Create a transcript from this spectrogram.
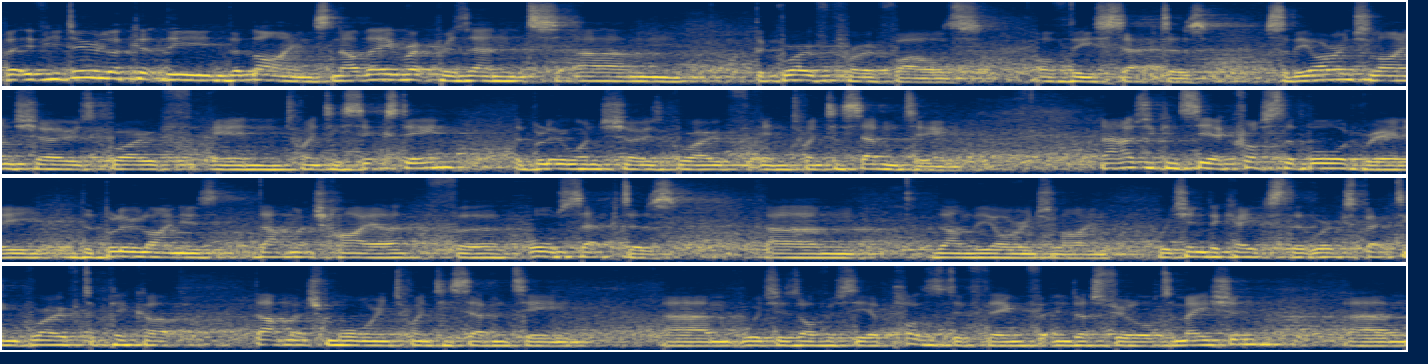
But if you do look at the, the lines, now they represent um, the growth profiles of these sectors. So the orange line shows growth in 2016, the blue one shows growth in 2017. Now, as you can see across the board, really, the blue line is that much higher for all sectors um, than the orange line, which indicates that we're expecting growth to pick up that much more in 2017, um, which is obviously a positive thing for industrial automation, um,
